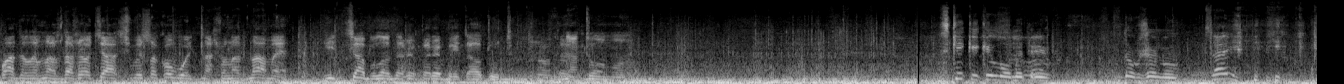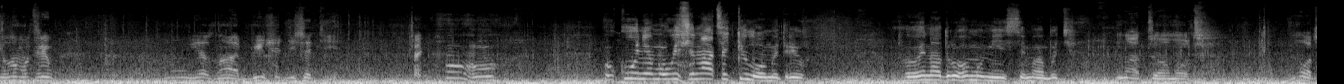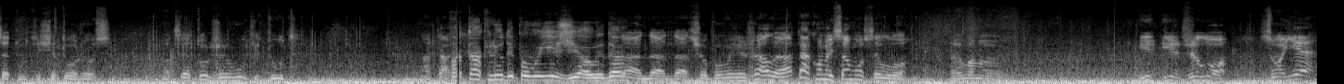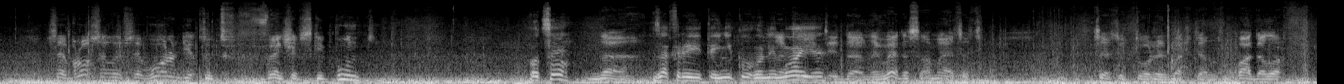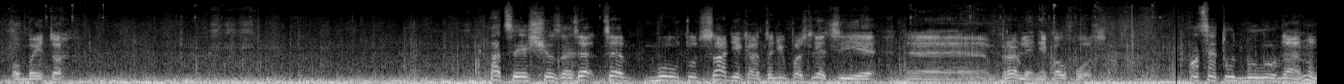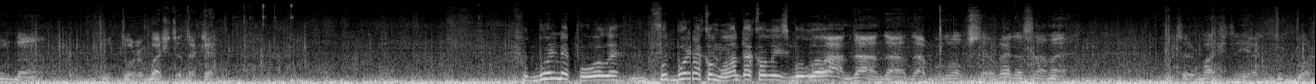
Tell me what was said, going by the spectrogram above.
Падали в нас навіть оця високовольтна, що над нами, і ця була навіть перебита отут, на тому. Скільки кілометрів в довжину? Це кілометрів, ну я знаю, більше десяти. Ого. У Куняму 18 кілометрів. Ви на другому місці, мабуть. На тому от. Ну, оце тут ще теж ось. Оце тут живуть і тут. А так, А так люди повиїжджали, да? да, да, да, що повиїжджали, а так воно й само село. Е, Воно і, і жило своє, все бросили, все в городі. Тут фельдшерський пункт. Оце Да, закритий, нікого немає. Закритий, да, не веде саме. Це, це тут теж, бачите, падало, побито. А це що за? Це, це був тут садик, а тоді впоследствии е, правління колхоз. Оце тут було. Да, ну, да. Тут теж, бачите, таке. Футбольне поле. Футбольна команда колись була. Була, да, да, да, було все. Веде саме. Це ж бачите, як тут теж.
